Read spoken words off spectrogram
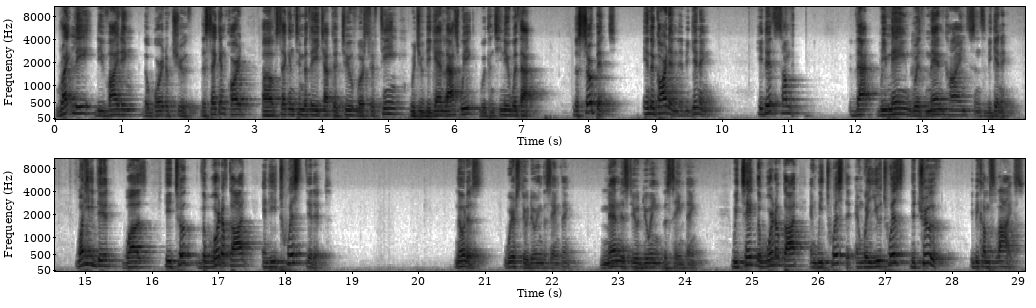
rightly dividing the word of truth. The second part of 2 Timothy chapter 2 verse 15, which we began last week, we'll continue with that. The serpent in the garden in the beginning, he did something that remained with mankind since the beginning. What he did was he took the word of God and he twisted it. Notice, we're still doing the same thing. Men is still doing the same thing. We take the word of God and we twist it. And when you twist the truth, it becomes lies.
